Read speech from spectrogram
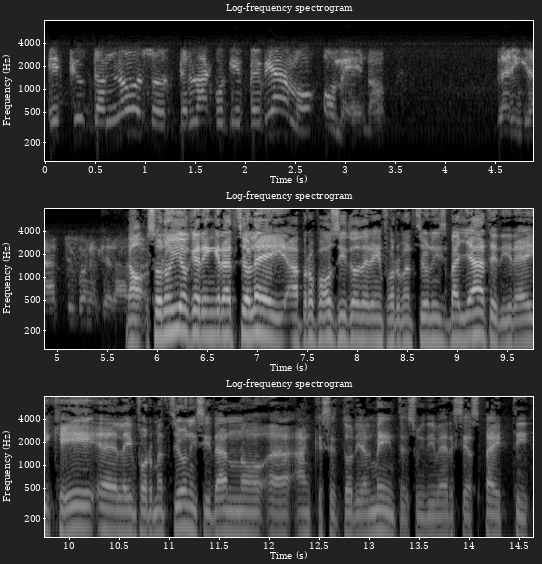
è più dannoso dell'acqua che beviamo o meno? La ringrazio, buona serata. No, sono io che ringrazio lei. A proposito delle informazioni sbagliate, direi che eh, le informazioni si danno eh, anche settorialmente sui diversi aspetti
